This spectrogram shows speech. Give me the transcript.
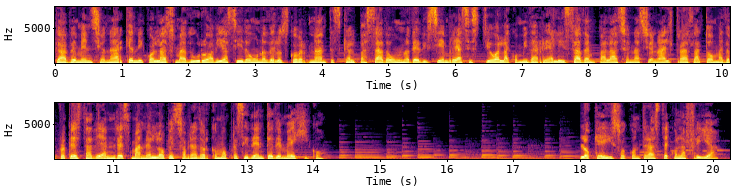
Cabe mencionar que Nicolás Maduro había sido uno de los gobernantes que al pasado 1 de diciembre asistió a la comida realizada en Palacio Nacional tras la toma de protesta de Andrés Manuel López Obrador como presidente de México. Lo que hizo contraste con la fría,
